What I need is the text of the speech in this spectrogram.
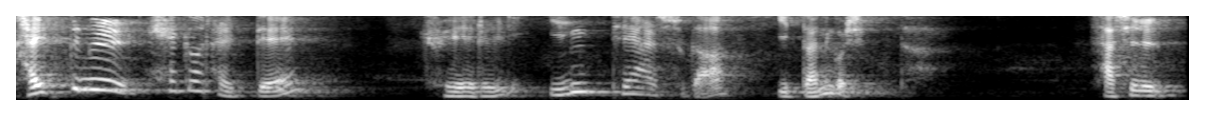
갈등을 해결할 때 죄를 잉태할 수가 있다는 것입니다. 사실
